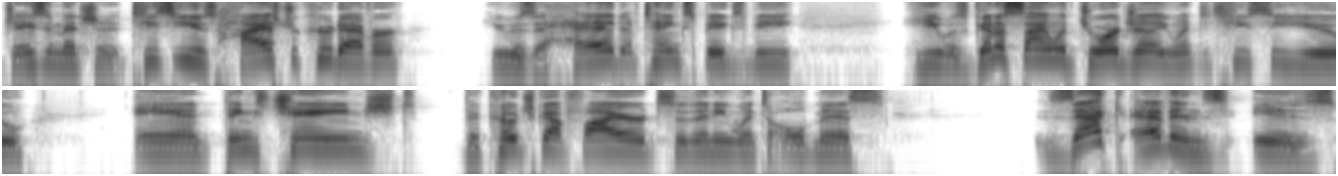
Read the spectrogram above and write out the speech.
Jason mentioned it, TCU's highest recruit ever. He was ahead of Tanks Bigsby. He was going to sign with Georgia. He went to TCU, and things changed. The coach got fired, so then he went to Ole Miss. Zach Evans is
